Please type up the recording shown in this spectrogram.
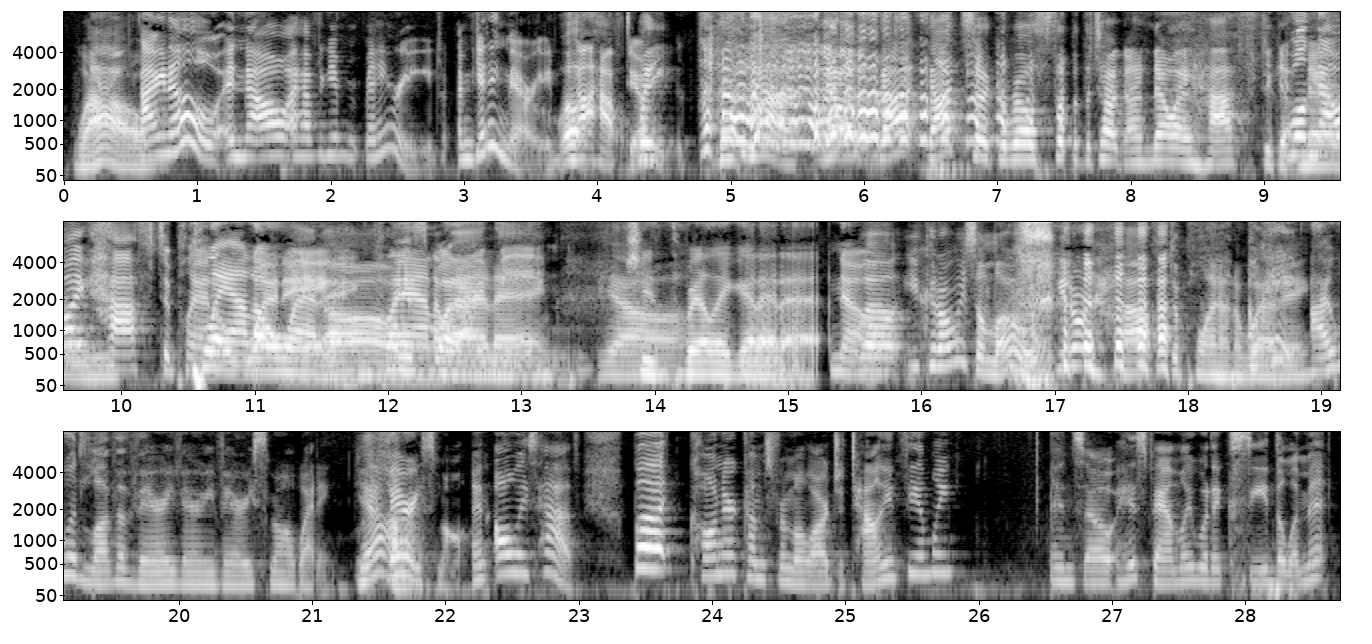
Wow. I know, and now I have to get married. I'm getting married. Not have to. Wait, that, yeah, no, that that's like a real slip of the tongue. Uh, now I have to get Well, now I have to plan, Plan a a wedding. wedding. Oh. Plan is a what I wedding. mean. Yeah. She's really good at it. No. well, you could always elope. You don't have to plan a wedding. Okay, wedding. I would love a very, very, very small wedding. Like, Yeah. Very small, and always have. But Connor comes from a large Italian family, and so his family would exceed the limit.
